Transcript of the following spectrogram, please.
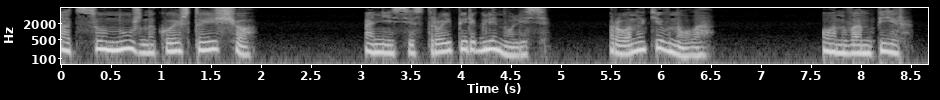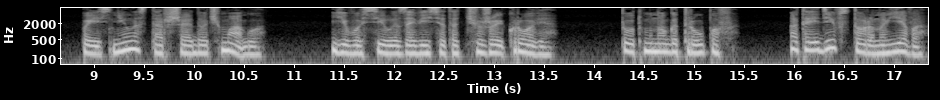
«Отцу нужно кое-что еще. Они с сестрой переглянулись. Рона кивнула. «Он вампир», — пояснила старшая дочь магу. «Его силы зависят от чужой крови. Тут много трупов. Отойди в сторону, Ева.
